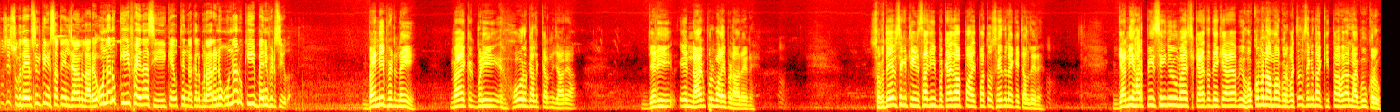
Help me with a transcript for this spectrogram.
ਤੁਸੀਂ ਸੁਖਦੇਵ ਸਿੰਘ ਢੀਂਡਸਾ ਤੇ ਇਲਜ਼ਾਮ ਲਾ ਰਹੇ ਹੋ। ਉਹਨਾਂ ਨੂੰ ਕੀ ਫਾਇਦਾ ਸੀ ਕਿ ਉੱਥੇ ਨਕਲ ਬਣਾ ਰਹੇ ਨੇ? ਉਹਨਾਂ ਨੂੰ ਕੀ ਬੈਨੀਫਿਟ ਸੀ ਉਹਦਾ? ਬੈਨੀਫਿਟ ਨਹੀਂ। ਮੈਂ ਇੱਕ ਬੜੀ ਹੋਰ ਗੱਲ ਕਰਨ ਜਾ ਰਿਹਾ, ਜਿਹੜੀ ਇਹ ਨਾਗਪੁਰ ਵਾਲੇ ਬਣਾ ਰਹੇ ਨੇ। ਸੁਖਦੇਵ ਸਿੰਘ ਢੀਂਡਸਾ ਜੀ ਬਕਾਇਦਾ ਭਾਜਪਾ ਤੋਂ ਸੇਧ ਲੈ ਕੇ ਚੱਲਦੇ ਨੇ। ਗਿਆਨੀ ਹਰਪ੍ਰੀਤ ਸਿੰਘ ਜੀ ਨੂੰ ਮੈਂ ਸ਼ਿਕਾਇਤ ਦੇ ਕੇ ਆਇਆ ਵੀ ਹੁਕਮਨਾਮਾ ਗੁਰਬਚਨ ਸਿੰਘ ਦਾ ਕੀਤਾ ਹੋਇਆ ਲਾਗੂ ਕਰੋ।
